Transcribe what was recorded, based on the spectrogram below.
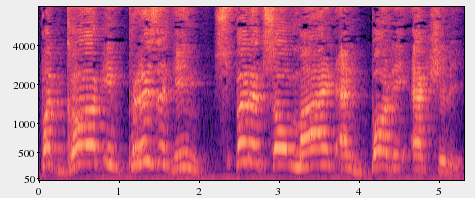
But God imprisoned him, spirit, soul, mind, and body actually,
